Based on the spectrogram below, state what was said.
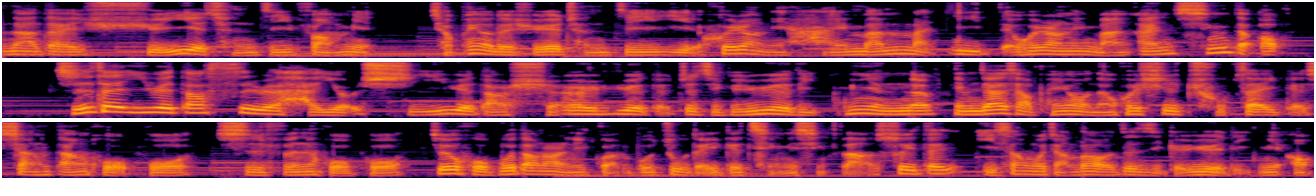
那在学业成绩方面，小朋友的学业成绩也会让你还蛮满意的，会让你蛮安心的哦。只是在一月到四月，还有十一月到十二月的这几个月里面呢，你们家小朋友呢会是处在一个相当活泼、十分活泼，就是活泼到让你管不住的一个情形啦。所以在以上我讲到的这几个月里面哦，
